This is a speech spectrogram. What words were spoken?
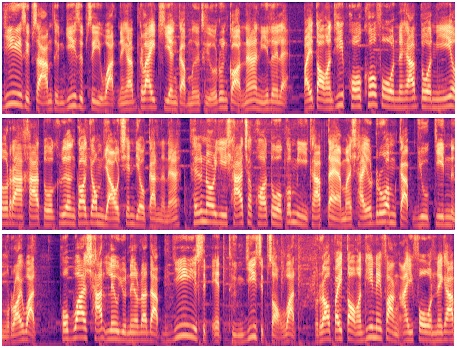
23-24วัตต์นะครับใกล้เคียงกับมือถือรุ่นก่อนหน้านี้เลยแหละ ไปต่อกันที่ Poco Phone นะครับตัวนี้ราคาตัวเครื่องก็ย่อมเยาวเช่นเดียวกันนะนะเทคโนโลยีชาร์จเฉพาะตัวก็มีครับแต่มาใช้ร่วมกับ u g i n 100 วัตต์ พบว่าชาร์จเร็วอยู่ในระดับ 21ถึง22 วัตต์ เราไปต่อกันที่ในฝั่ง iPhone นะครับ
